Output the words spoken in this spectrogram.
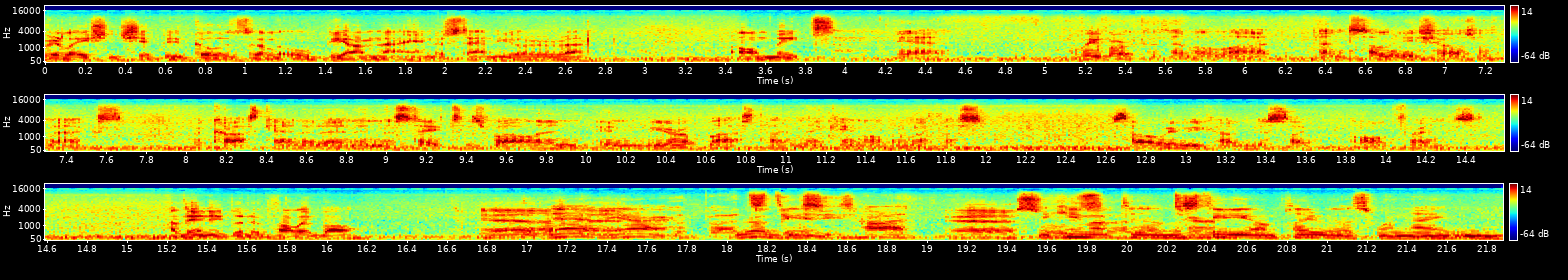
relationship it goes a little beyond that. I understand you're uh, all mates. Yeah. We've worked with him a lot, done so many shows with Max across Canada and in the States as well, and in Europe last time they came over with us. So we become just like old friends. Are they any good at volleyball? Yeah, Yeah, they are. Not bad. Real Sticks, good. he's hot. Yeah. They came up to uh, the studio and played with us one night, and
